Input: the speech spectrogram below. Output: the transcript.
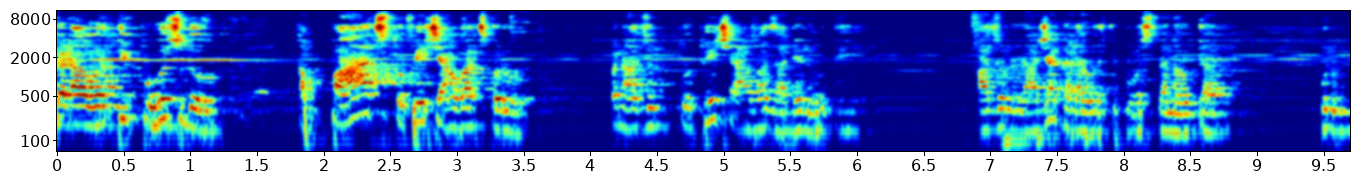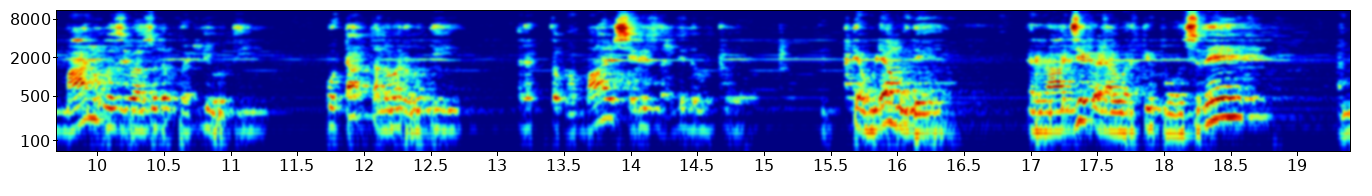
गडावरती पोहोचलो का पाच तोफेचे आवाज करू? पण अजून तोफेचे आवाज आले नव्हते अजून राजा गडावरती पोहोचला नव्हता म्हणून मान उजवी बाजूला पडली होती. पोटात तलवार होती. रक्त बंबाळ शरीर झालेलं होतं. तेवढ्यामध्ये राजे गडावरती पोहोचले आणि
